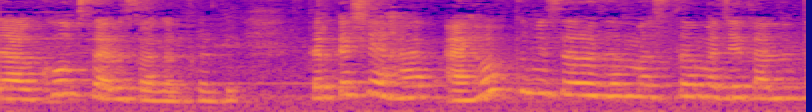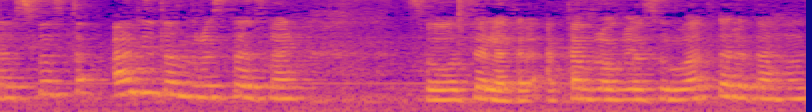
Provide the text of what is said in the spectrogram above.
एकदा खूप सारं स्वागत करते. तर कसे आहात? आय होप तुम्ही सर्वजण मस्त मजेत आनंदात स्वस्त आणि तंदुरुस्त असाल. सो चला तर आता ब्लॉगला सुरुवात करत आहोत.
